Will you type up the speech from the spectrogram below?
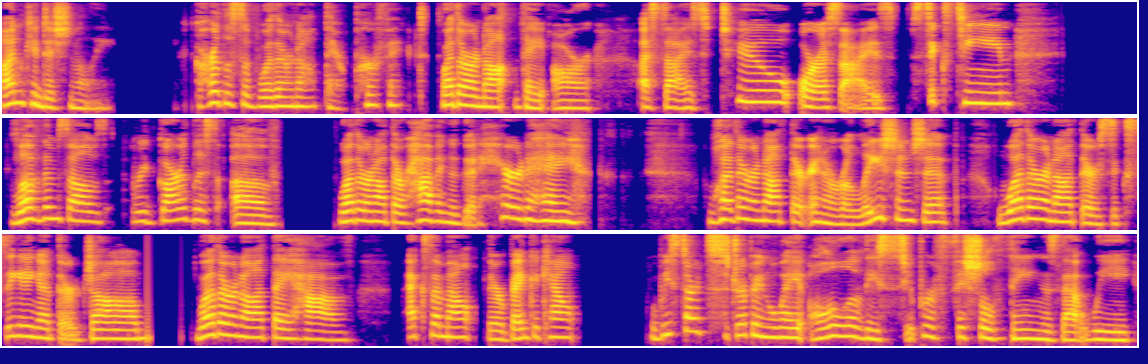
unconditionally, regardless of whether or not they're perfect, whether or not they are a size two or a size 16, love themselves regardless of whether or not they're having a good hair day, whether or not they're in a relationship, whether or not they're succeeding at their job, whether or not they have X amount their bank account. We start stripping away all of these superficial things that we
